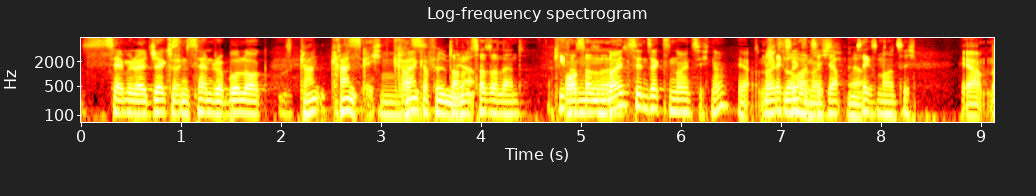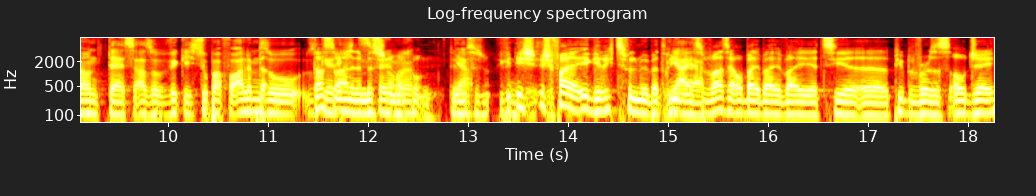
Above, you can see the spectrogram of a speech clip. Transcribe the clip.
Samuel L. Jackson. Sandra Bullock. Krank, krank. Das ist echt krass. kranker Film, Donald ja. Sutherland. Kiefer Von Sutherland. 1996, ne? Ja, 96, ja. Ja. 96. Ja, und der ist also wirklich super, vor allem Da- so Das ist so einer, den müsste ich nochmal gucken. Ja, ich ich ich feiere eh Gerichtsfilme übertrieben. Ja, ja. Jetzt war es ja auch bei, bei, bei jetzt hier äh, People vs. OJ.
